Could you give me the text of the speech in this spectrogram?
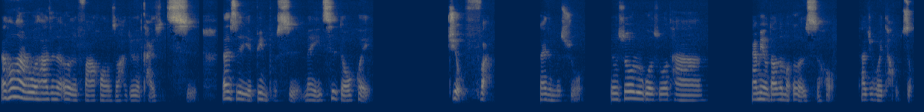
那通常如果它真的饿得发慌的时候，它就会开始吃。但是也并不是每一次都会就范。该怎么说？有时候如果说它还没有到那么饿的时候，它就会逃走。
